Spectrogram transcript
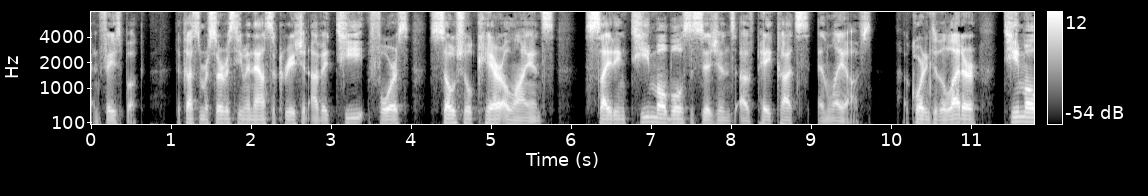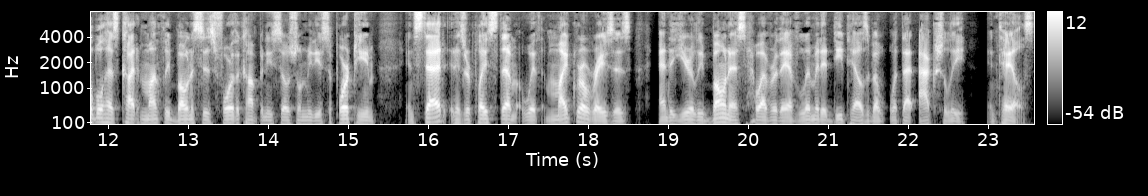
and Facebook. The customer service team announced the creation of a T Force Social Care Alliance, citing T Mobile's decisions of pay cuts and layoffs. According to the letter, T Mobile has cut monthly bonuses for the company's social media support team. Instead, it has replaced them with micro raises and a yearly bonus. However, they have limited details about what that actually entails.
